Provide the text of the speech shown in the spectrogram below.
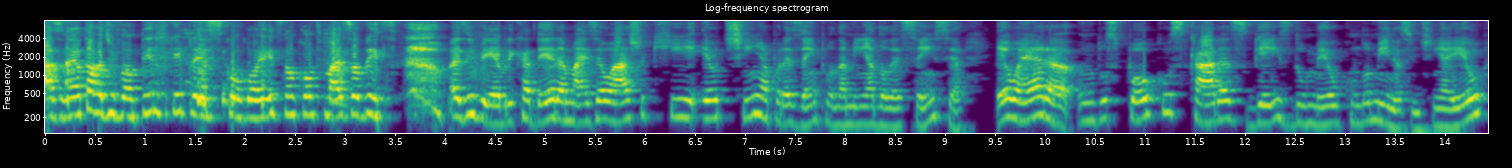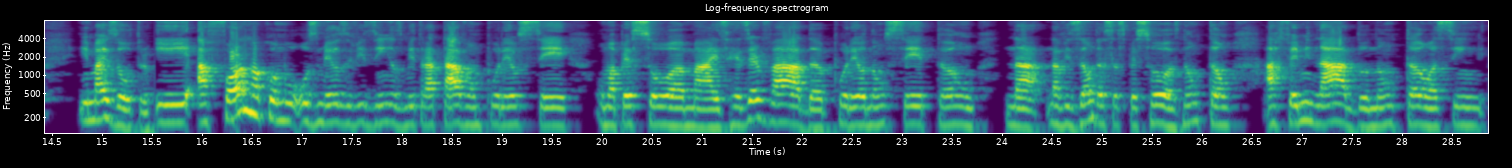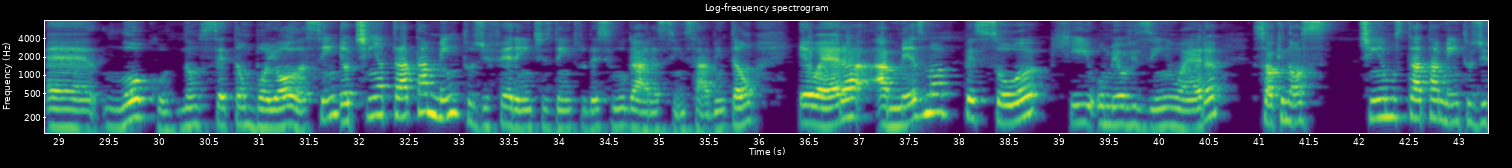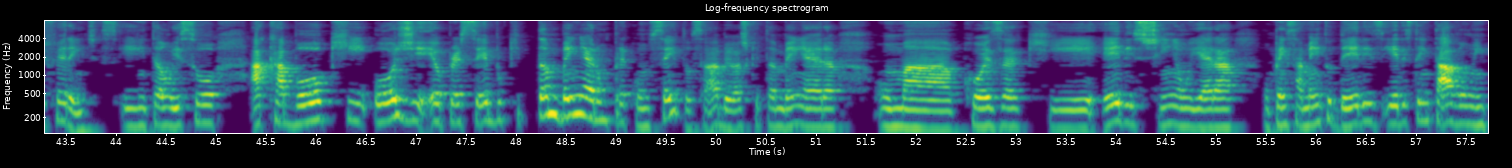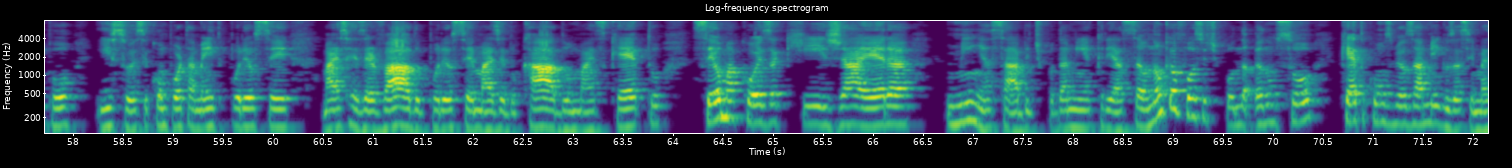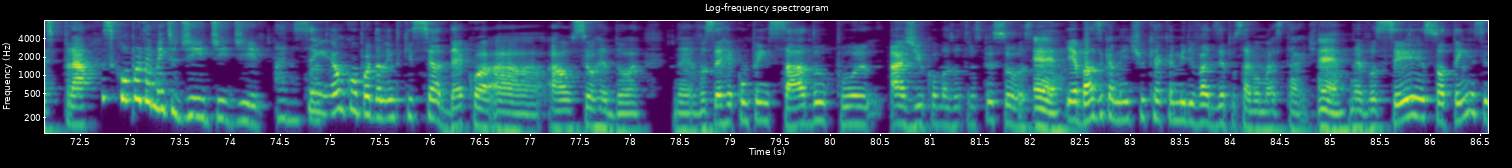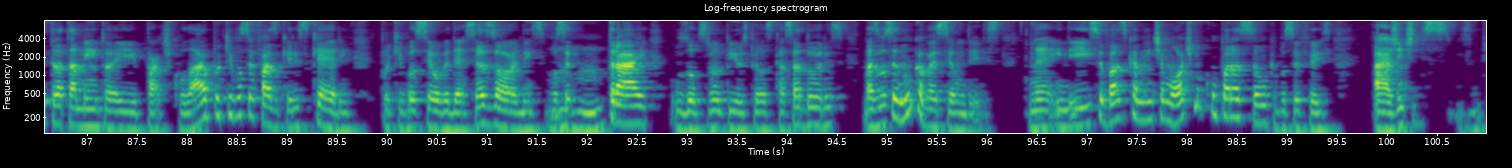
por acaso, né? Eu tava de vampiro, fiquei preso com correntes, não conto mais sobre isso. Mas enfim, é brincadeira, mas eu acho que eu tinha, por exemplo, na minha adolescência, eu era um dos poucos caras gays do meu condomínio, assim, tinha eu e mais outro. E a forma como os meus vizinhos me tratavam por eu ser uma pessoa mais reservada, por eu não ser tão, na, na visão dessas pessoas, não tão afeminado, não tão assim, é, louco, não ser tão boiola assim, eu tinha tratamentos diferentes dentro desse lugar, assim, sabe? Então, eu era a mesma pessoa que o meu vizinho era, só que nós tínhamos tratamentos diferentes. E então isso acabou que hoje eu percebo que também era um preconceito, sabe? Eu acho que também era uma coisa que eles tinham e era o pensamento deles e eles tentavam impor isso, esse comportamento por eu ser mais reservado, por eu ser mais educado, mais quieto, ser uma coisa que já era minha, sabe? Tipo, da minha criação. Não que eu fosse, tipo, eu não sou quieto com os meus amigos, assim, mas pra esse comportamento de. de, de... Ai, Sim, é um comportamento que se adequa a, ao seu redor, né? Você é recompensado por agir como as outras pessoas. É. E é basicamente o que a Camille vai dizer pro Simon mais tarde. É. Né? Você só tem esse tratamento aí particular porque você faz o que eles querem, porque você obedece às ordens, você Uhum. trai os outros vampiros pelas caçadoras, mas você nunca vai ser um deles, né? E, e isso basicamente é uma ótima comparação que você fez. A gente,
